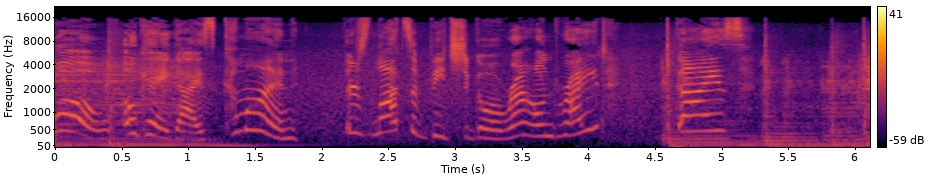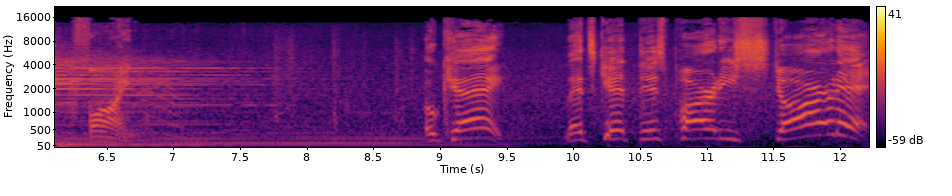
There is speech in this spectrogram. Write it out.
Whoa, okay, guys, come on. There's lots of beach to go around, right? Guys? Fine. Okay, let's get this party started.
